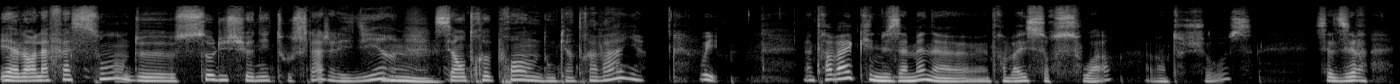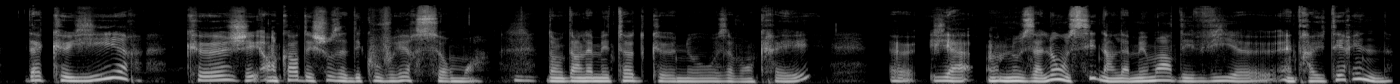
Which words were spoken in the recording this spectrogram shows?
Et alors la façon de solutionner tout cela, j'allais dire, hmm. c'est entreprendre donc un travail. Oui, un travail qui nous amène à un travail sur soi avant toute chose, c'est-à-dire d'accueillir que j'ai encore des choses à découvrir sur moi. Mm. Donc, dans la méthode que nous avons créée, euh, y a, nous allons aussi dans la mémoire des vies euh, intra-utérines,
